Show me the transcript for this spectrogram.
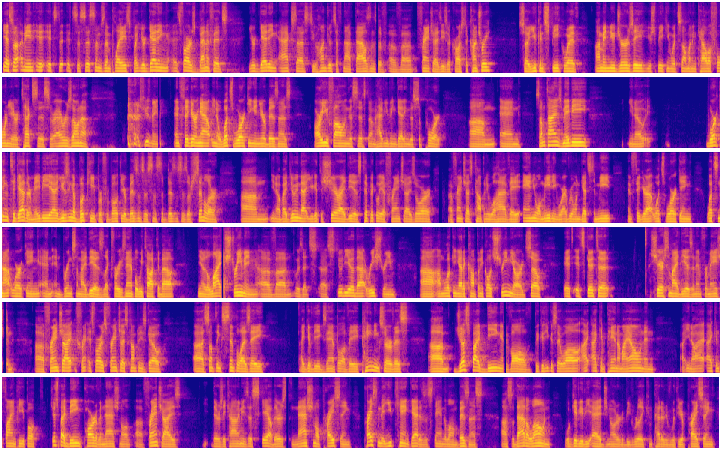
Yeah, so I mean, it, it's the it's the systems in place, but you're getting as far as benefits, you're getting access to hundreds, if not thousands, of, of uh, franchisees across the country. So you can speak with. I'm in New Jersey. You're speaking with someone in California or Texas or Arizona. excuse me, and figuring out you know what's working in your business. Are you following the system? Have you been getting the support? Um, and sometimes maybe you know working together, maybe uh, using a bookkeeper for both your businesses, since the businesses are similar. Um, you know, by doing that, you get to share ideas. Typically, a franchisor, a franchise company will have a annual meeting where everyone gets to meet and figure out what's working, what's not working, and and bring some ideas. Like for example, we talked about you know the live streaming of uh, was that uh, Studio that Restream. Uh, I'm looking at a company called StreamYard, so it's it's good to share some ideas and information. Uh, franchise, fr- as far as franchise companies go, uh, something simple as a, I give the example of a painting service. Um, just by being involved, because you could say, well, I, I can paint on my own, and uh, you know, I, I, can find people. Just by being part of a national uh, franchise, there's economies of scale. There's national pricing, pricing that you can't get as a standalone business. Uh, so that alone will give you the edge in order to be really competitive with your pricing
